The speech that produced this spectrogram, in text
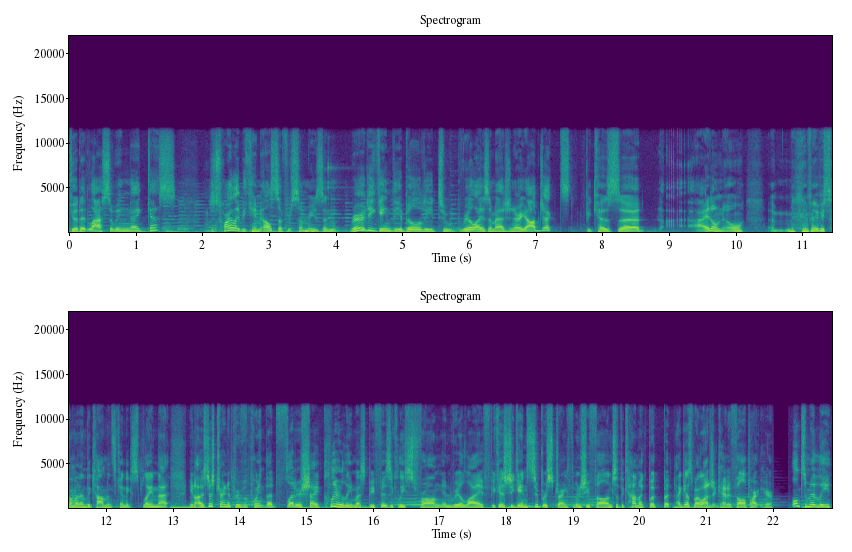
good at lassoing, I guess? Twilight became Elsa for some reason. Rarity gained the ability to realize imaginary objects because, uh, I don't know. Um, maybe someone in the comments can explain that. You know, I was just trying to prove a point that Fluttershy clearly must be physically strong in real life because she gained super strength when she fell into the comic book, but I guess my logic kind of fell apart here. Ultimately,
